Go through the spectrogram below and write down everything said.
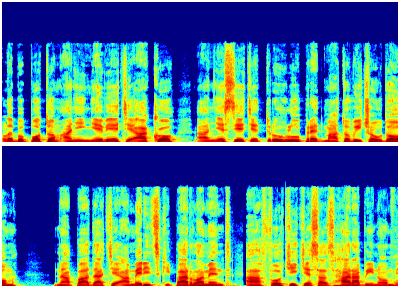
Lebo potom ani neviete ako a nesiete truhlu pred Matovičov dom. Napádate americký parlament a fotíte sa s Harabinom.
